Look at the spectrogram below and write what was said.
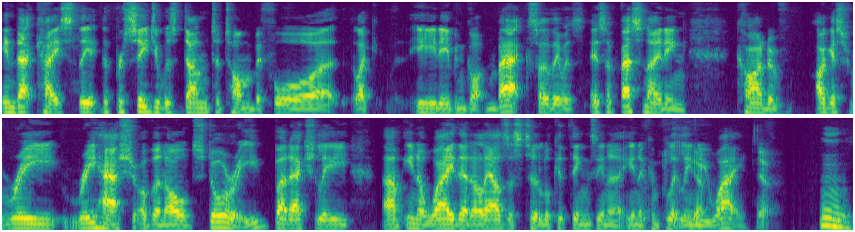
In that case, the the procedure was done to Tom before, like he'd even gotten back. So there was it's a fascinating kind of I guess re rehash of an old story, but actually um, in a way that allows us to look at things in a in a completely Yeah. new way. Mm.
